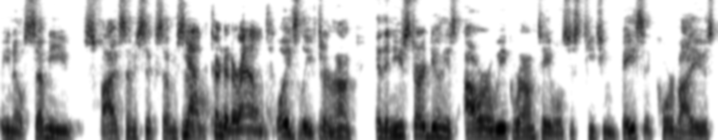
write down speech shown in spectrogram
you know, 75, 76, 77. Yeah, turned it around. Employees leave, mm-hmm. turn around. And then you started doing these hour a week roundtables, just teaching basic core values.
